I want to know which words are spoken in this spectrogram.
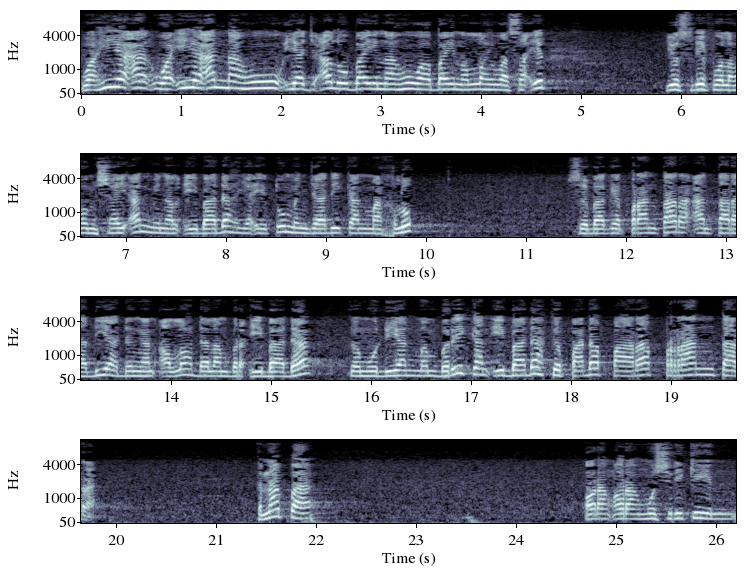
wa hiya wa iya annahu yaj'alu bainahu wa bainallahi wasaid yusrifu lahum syai'an minal ibadah yaitu menjadikan makhluk sebagai perantara antara dia dengan Allah dalam beribadah kemudian memberikan ibadah kepada para perantara. Kenapa orang-orang musyrikin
